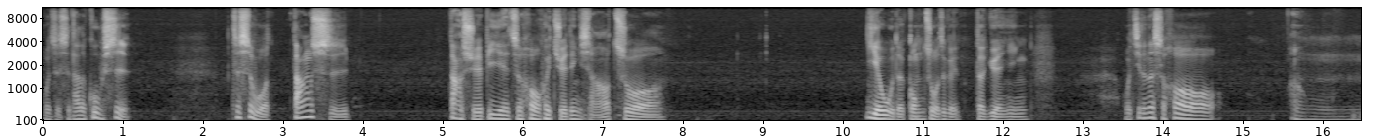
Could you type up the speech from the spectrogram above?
或者是他的故事，这是我当时。大学毕业之后，会决定想要做业务的工作，这个的原因，我记得那时候，嗯，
